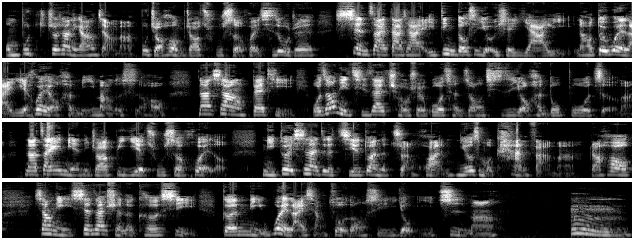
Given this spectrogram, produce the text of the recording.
我们不就像你刚刚讲嘛，不久后我们就要出社会。其实我觉得现在大家一定都是有一些压力，然后对未来也会有很迷茫的时候。那像 Betty，我知道你其实，在求学过程中其实有很多波折嘛。那在一年你就要毕业出社会了，你对现在这个阶段的转换，你有什么看法吗？然后像你现在选的科系，跟你未来想做的东西有一致吗？嗯，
